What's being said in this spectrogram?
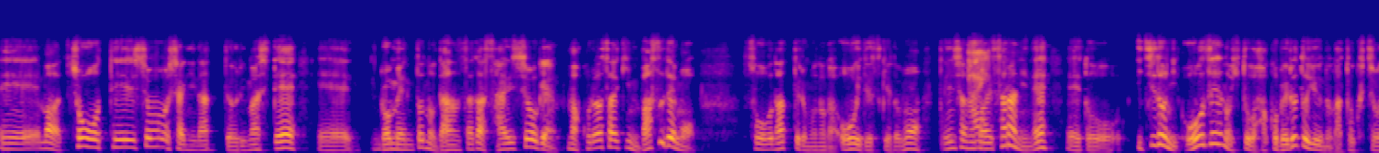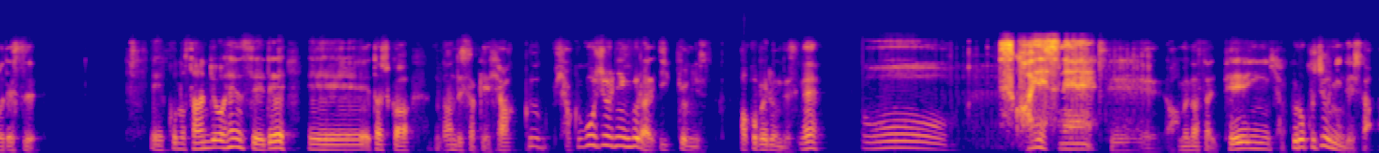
えーまあ、超低床車になっておりまして、えー路面との段差が最小限、まあ、これは最近バスでもそうなってるものが多いですけども、電車の場合、はいさらにね、えーと、一度に大勢の人を運べるというのが特徴です。えーこの3両編成で、えー確か、何でしたっけ、100、150人ぐらい一挙に運べるんですね。おー、すごいですね。えーあごめんなさい、定員160人でした。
